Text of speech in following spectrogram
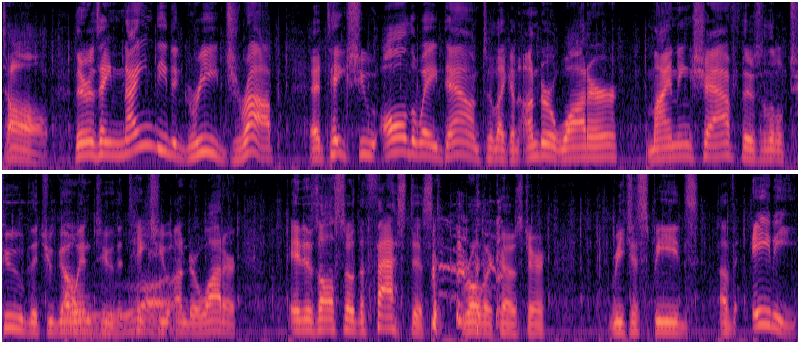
tall. There is a 90 degree drop that takes you all the way down to like an underwater mining shaft. There's a little tube that you go Oh, into that takes you underwater. It is also the fastest roller coaster. Reaches speeds of 80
